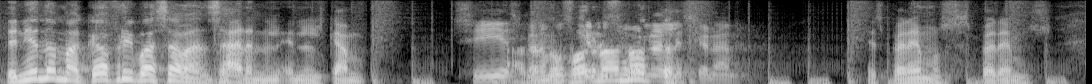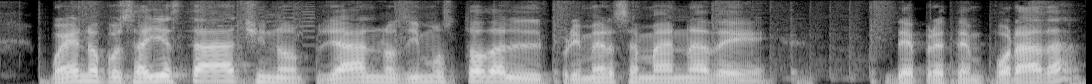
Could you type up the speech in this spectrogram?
teniendo a McCaffrey vas a avanzar en, en el campo. Sí, lo esperemos mejor que no, se van a lesionar. Esperemos, esperemos. Bueno, pues ahí está, Chino. Pues Ya nos dimos toda la primera semana de, de pretemporada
